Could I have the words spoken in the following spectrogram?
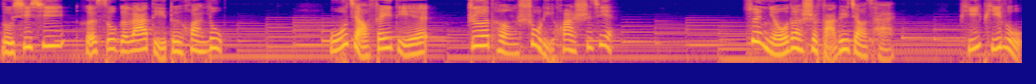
鲁西西和苏格拉底对话录》，《五角飞碟》。折腾数理化世界，最牛的是法律教材《皮皮鲁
